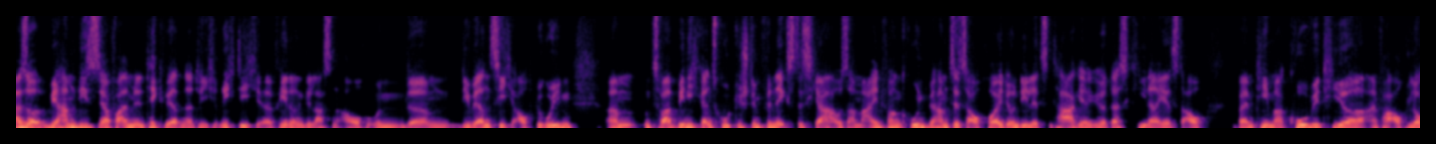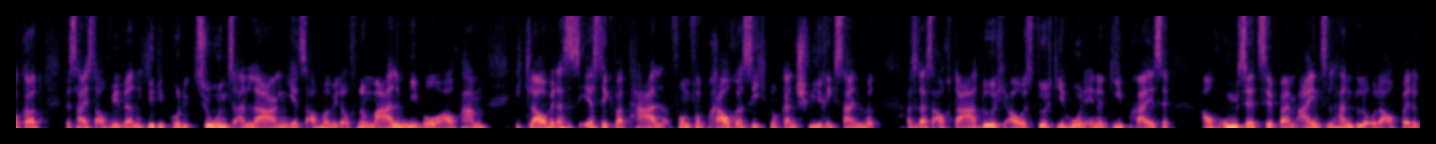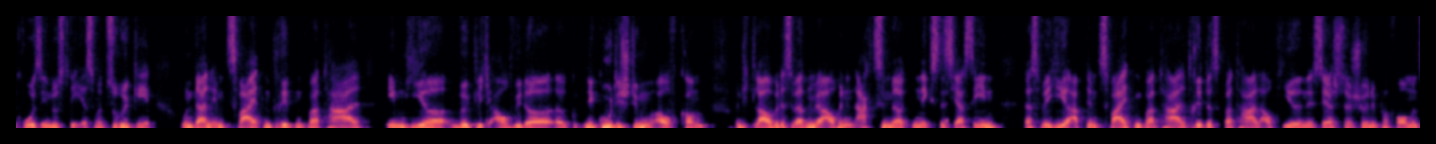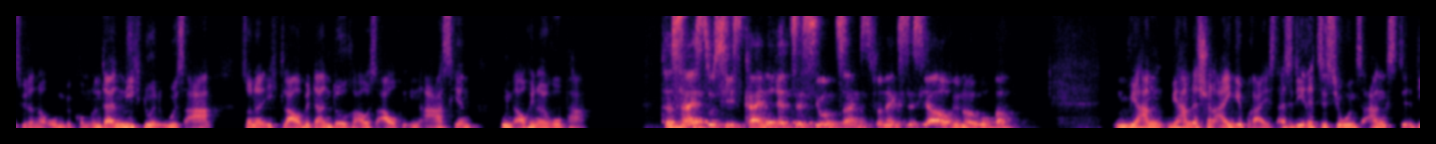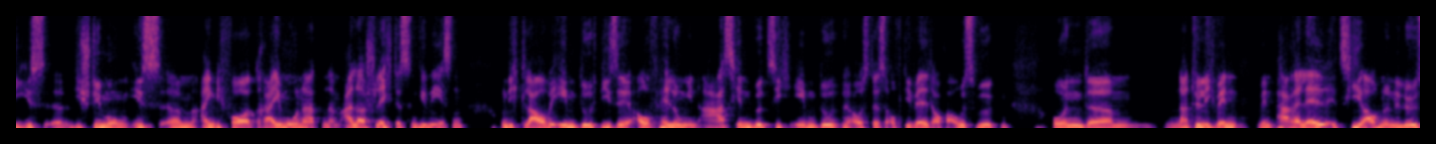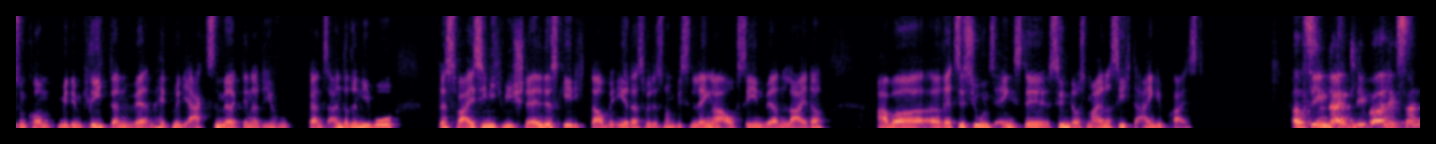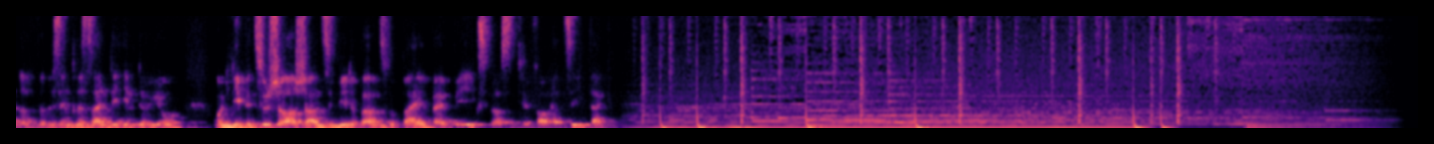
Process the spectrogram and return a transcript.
Also wir haben dieses Jahr vor allem in den Tech-Werten natürlich richtig äh, Federn gelassen auch und ähm, die werden sich auch beruhigen. Ähm, und zwar bin ich ganz gut gestimmt für nächstes Jahr aus einem einfachen Grund. Wir haben es jetzt auch heute und die letzten Tage gehört, dass China jetzt auch beim Thema Covid hier einfach auch lockert. Das heißt auch, wir werden hier die Produktionsanlagen jetzt auch mal wieder auf normalem Niveau auch haben. Ich glaube, dass das erste Quartal vom Verbrauchersicht noch ganz schwierig sein wird. Also dass auch da durchaus durch die hohen Energiepreise auch Umsätze beim Einzelhandel oder auch bei der Großindustrie erstmal zurückgeht und dann im zweiten, dritten Quartal eben hier wirklich auch wieder äh, eine gute Stimmung aufkommt. Und ich glaube, das werden wir auch in den Aktienmärkten nächstes Jahr sehen, dass wir hier ab dem zweiten Quartal, drittes Quartal auch hier eine sehr, sehr schöne Performance wieder nach oben bekommen. Und dann nicht nur in den USA, sondern ich glaube dann durchaus auch in Asien und auch in Europa. Das heißt, du siehst keine Rezessionsangst für nächstes Jahr auch in Europa? Wir haben, wir haben das schon eingepreist. Also die Rezessionsangst, die ist, äh, die Stimmung ist ähm, eigentlich vor drei Monaten am allerschlechtesten gewesen. Und ich glaube eben durch diese Aufhellung in Asien wird sich eben durchaus das auf die Welt auch auswirken. Und ähm, natürlich, wenn, wenn parallel jetzt hier auch noch eine Lösung kommt mit dem Krieg, dann wär, hätten wir die Aktienmärkte natürlich auf einem ganz anderen Niveau. Das weiß ich nicht, wie schnell das geht. Ich glaube eher, dass wir das noch ein bisschen länger auch sehen werden, leider. Aber äh, Rezessionsängste sind aus meiner Sicht eingepreist. Herzlichen Dank, lieber Alexander, für das interessante Interview. Und liebe Zuschauer, schauen Sie wieder bei uns vorbei bei BX Börsen TV. Herzlichen Dank.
